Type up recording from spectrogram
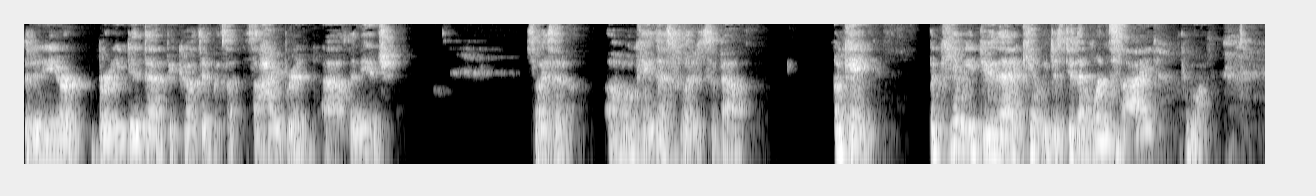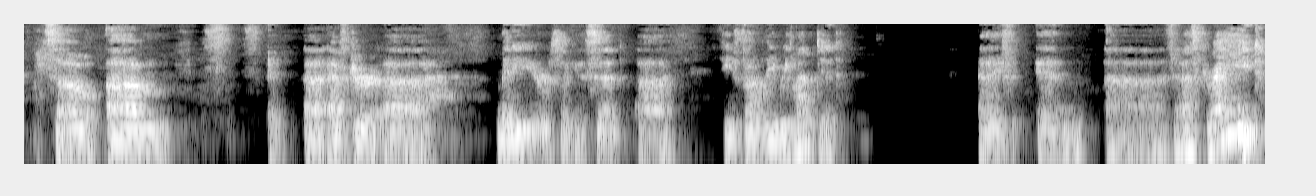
But in New York, Bernie did that because it was a, a hybrid uh, lineage. So I said, "Oh, okay, that's what it's about." Okay, but can't we do that? Can't we just do that one side? Come on. So um, after uh, many years, like I said, uh, he finally relented. And I and uh, I said, that's great.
